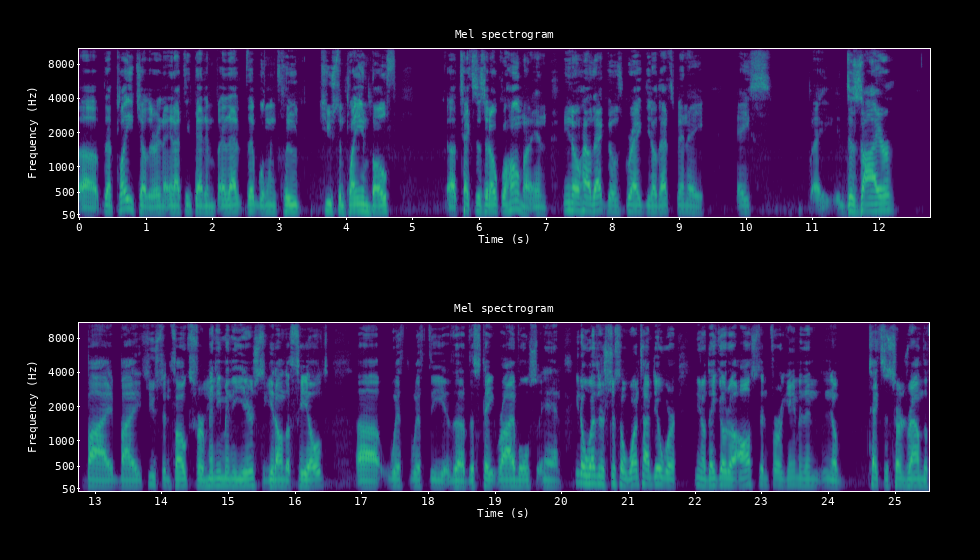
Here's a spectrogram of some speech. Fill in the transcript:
uh, that play each other, and, and I think that that that will include Houston playing both uh, Texas and Oklahoma. And you know how that goes, Greg. You know that's been a a, a desire by by Houston folks for many many years to get on the field uh, with with the, the the state rivals, and you know whether it's just a one time deal where you know they go to Austin for a game and then you know Texas turns around the,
